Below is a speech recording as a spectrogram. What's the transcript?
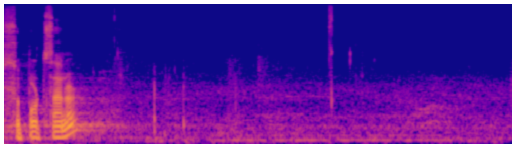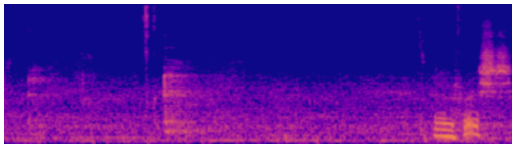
Support Center. Refresh.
